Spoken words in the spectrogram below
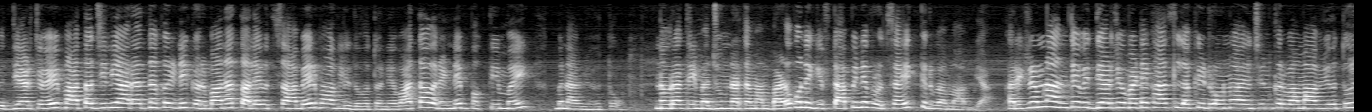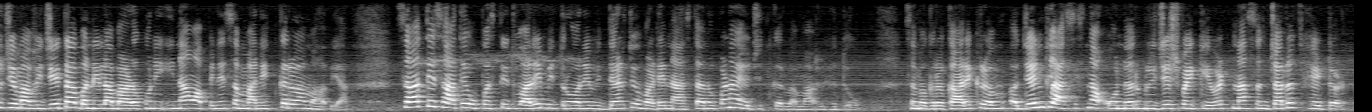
વિદ્યાર્થીઓએ માતાજીની આરાધના કરીને ગરબાના તાલે ઉત્સાહભેર ભાગ લીધો હતો અને વાતાવરણને ભક્તિમય બનાવ્યું હતું. નવરાત્રિમાં ઝૂમનાર તમામ બાળકોને ગિફ્ટ આપીને પ્રોત્સાહિત કરવામાં આવ્યા. કાર્યક્રમના અંતે વિદ્યાર્થીઓ માટે ખાસ લકી ડ્રોનું આયોજન કરવામાં આવ્યું હતું, જેમાં વિજેતા બનેલા બાળકોને ઇનામ આપીને સન્માનિત કરવામાં આવ્યા. સાથે સાથે ઉપસ્થિત વાલી મિત્રો અને વિદ્યાર્થીઓ માટે નાસ્તાનું પણ આયોજિત કરવામાં આવ્યું હતું. સમગ્ર કાર્યક્રમ અધ્યયન ક્લાસીસના ઓનર બ્રિજેશભાઈ કેવટના સંચાલન હેઠળ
